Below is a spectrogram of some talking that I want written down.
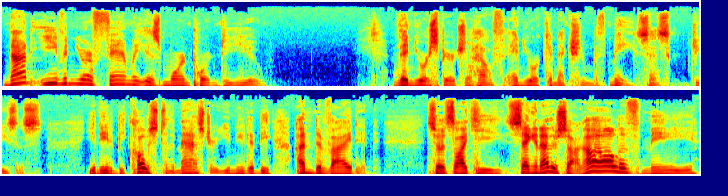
not even your family is more important to you than your spiritual health and your connection with me, says Jesus. You need to be close to the Master, you need to be undivided. So it's like he sang another song All of me,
